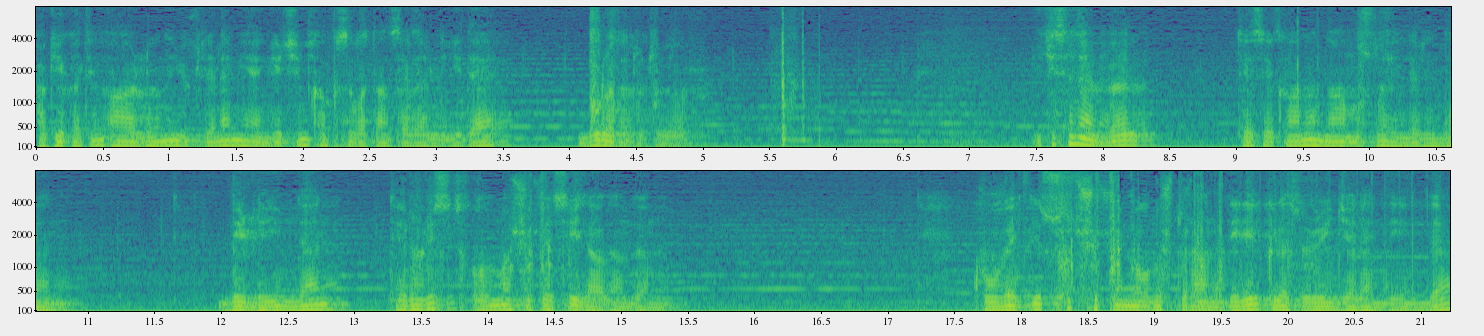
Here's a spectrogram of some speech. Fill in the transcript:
Hakikatin ağırlığını yüklenemeyen geçim kapısı vatanseverliği de burada tutuyor. İki sene evvel TSK'nın namuslu ellerinden, birliğimden terörist olma şüphesiyle alındım. Kuvvetli suç şüphemi oluşturan delil klasörü incelendiğinde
